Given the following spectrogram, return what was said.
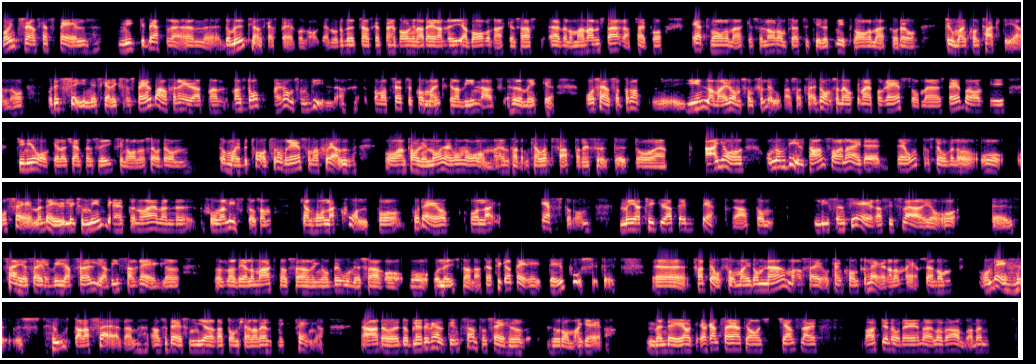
var inte Svenska Spel mycket bättre än eh, de utländska spelbolagen. Och de utländska spelbolagen adderar nya varumärken så att även om han hade spärrat sig på ett varumärke så la de plötsligt till ett nytt varumärke och då tog man kontakt igen. Och, och det cyniska liksom, spelbranschen är ju att man, man stoppar ju de som vinner. På något sätt så kommer man inte kunna vinna hur mycket. Och sen så på något gynnar man ju de som förlorar så att säga. De som åker med på resor med spelbolag i till New York eller Champions League-finalen och så, de, de har ju betalt för de resorna själv och antagligen många gånger om, även om de kanske inte fattar det fullt ut. Och, äh, ja, om de vill ta ansvar eller ej, det, det återstår väl att, och, och se. Men det är ju liksom myndigheten och även eh, journalister som kan hålla koll på, på det och hålla efter dem. Men jag tycker ju att det är bättre att de licensieras i Sverige och säger sig vilja följa vissa regler när det gäller marknadsföring och bonusar och, och, och liknande. Jag tycker att det är, det är positivt. Eh, för att då får man ju dem närmare sig och kan kontrollera dem mer. Sen om, om det hotar affären, alltså det som gör att de tjänar väldigt mycket pengar, ja då, då blir det väldigt intressant att se hur, hur de agerar. Mm. Men det, jag, jag kan inte säga att jag har en känsla varken då det ena eller det andra. Men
